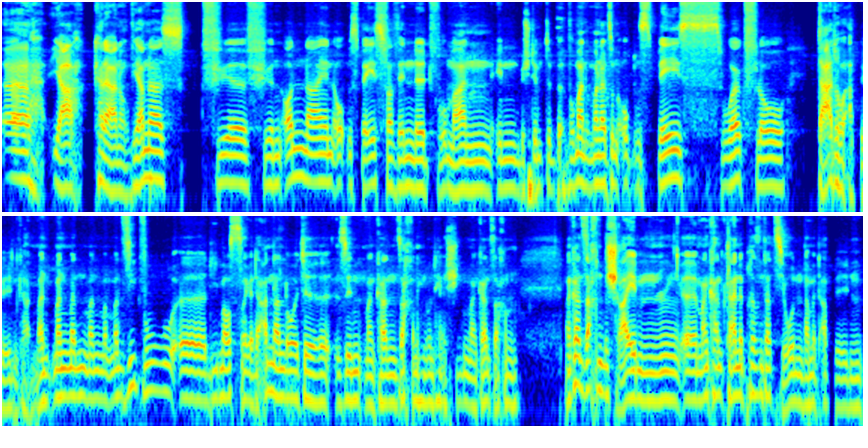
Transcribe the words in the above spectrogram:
äh, ja, keine Ahnung. Wir haben das für, für ein Online Open Space verwendet, wo man in bestimmte, Be- wo man, wo man halt so ein Open Space Workflow dadurch abbilden kann. Man, man, man, man- man sieht, wo äh, die Mauszeiger der anderen Leute sind. Man kann Sachen hin und her schieben. Man kann Sachen, man kann Sachen beschreiben. Äh, man kann kleine Präsentationen damit abbilden.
